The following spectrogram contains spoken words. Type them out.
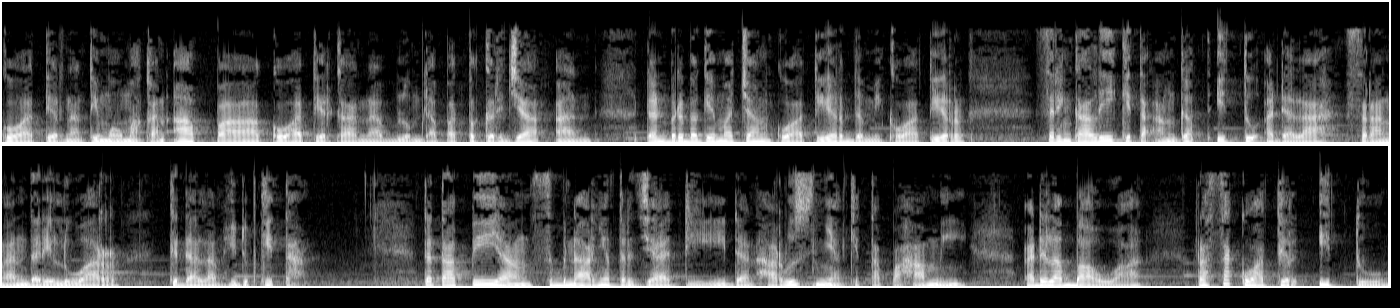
khawatir nanti mau makan apa, khawatir karena belum dapat pekerjaan, dan berbagai macam khawatir demi khawatir Seringkali kita anggap itu adalah serangan dari luar ke dalam hidup kita. Tetapi yang sebenarnya terjadi dan harusnya kita pahami adalah bahwa rasa khawatir itu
